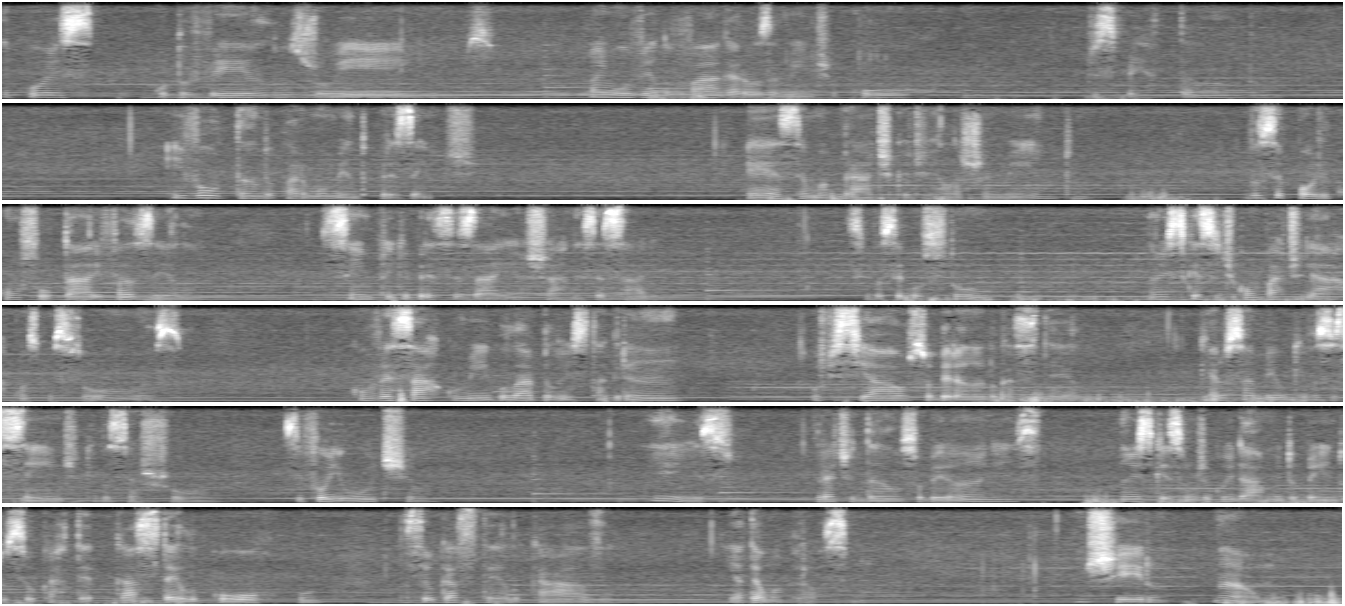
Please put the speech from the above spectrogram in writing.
depois cotovelos, joelhos. Vai movendo vagarosamente o corpo, despertando e voltando para o momento presente. Essa é uma prática de relaxamento. Você pode consultar e fazê-la sempre que precisar e achar necessário. Se você gostou, não esqueça de compartilhar com as pessoas, conversar comigo lá pelo Instagram, oficial Soberana do Castelo. Quero saber o que você sente, o que você achou, se foi útil. E é isso. Gratidão, soberanas. Não esqueçam de cuidar muito bem do seu castelo corpo, do seu castelo casa. E até uma próxima um cheiro na alma.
